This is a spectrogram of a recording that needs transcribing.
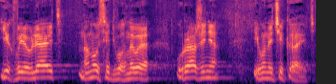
Їх виявляють, наносять вогневе ураження і вони чекають.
